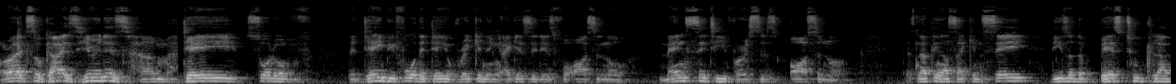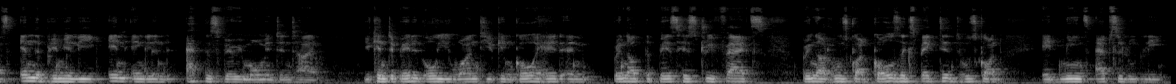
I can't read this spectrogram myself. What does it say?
All right, so guys, here it is. Um, day sort of the day before the day of reckoning, I guess it is for Arsenal. Man City versus Arsenal. There's nothing else I can say. These are the best two clubs in the Premier League in England at this very moment in time. You can debate it all you want. You can go ahead and bring out the best history facts, bring out who's got goals expected, who's got. It means absolutely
